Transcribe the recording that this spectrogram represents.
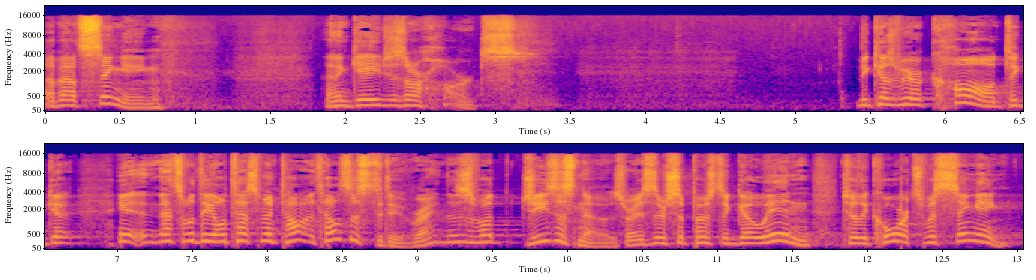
about singing that engages our hearts because we are called to go. That's what the Old Testament ta- tells us to do, right? This is what Jesus knows, right? Is they're supposed to go in to the courts with singing.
